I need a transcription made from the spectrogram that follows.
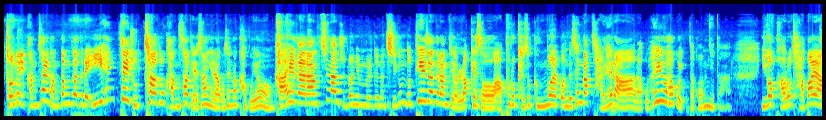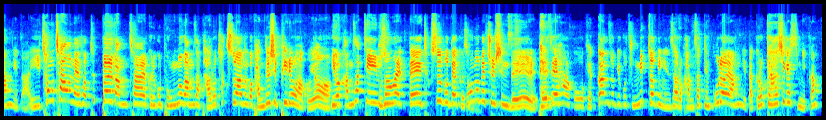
저는 이 감찰 담당자들의 이 행태조차도 감사 대상이라고 생각하고요. 가해자랑 친한 주변 인물들은 지금도 피해자들한테 연락해서 앞으로 계속 근무할 건데 생각 잘 해라 라고 회유하고 있다고 합니다. 이거 바로 잡아야 합니다. 이 청차원에서 특별감찰 그리고 복무감사 바로 착수하는 거 반드시 필요하고요. 이거 감사팀 구성할 때 특수부대 그 선후배 출신들 배제하고 객관적이고 중립적인 인사로 감사팀 꾸려야 합니다. 그렇게 하시겠습니까?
